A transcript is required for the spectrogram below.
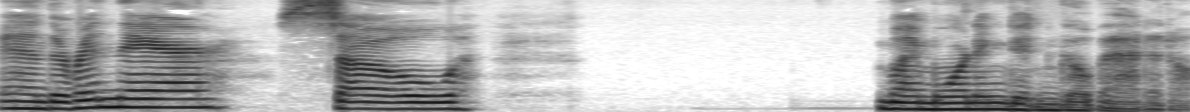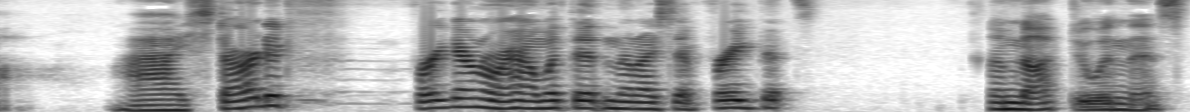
and they're in there. So my morning didn't go bad at all. I started frigging around with it and then I said, frig. I'm not doing this.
